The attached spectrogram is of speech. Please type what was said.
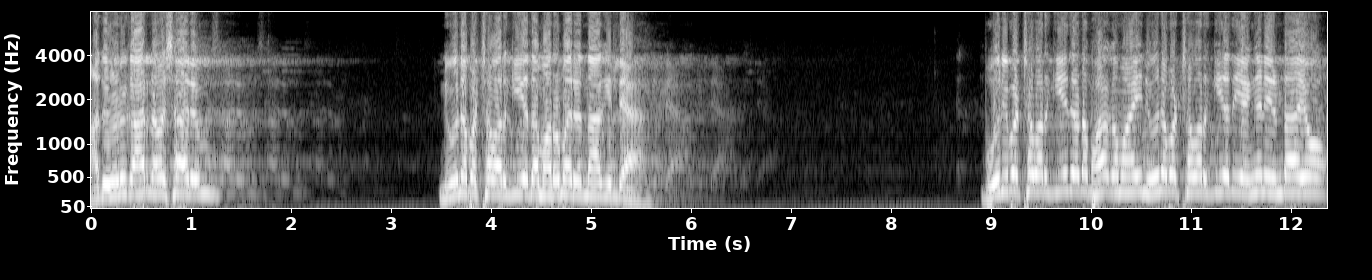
അതിനൊരു കാരണവശാലും ന്യൂനപക്ഷ വർഗീയത മറുമരുന്നാകില്ല. ഭൂരിപക്ഷ വർഗീയതയുടെ ഭാഗമായി ന്യൂനപക്ഷ വർഗീയത എങ്ങനെയുണ്ടായോ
